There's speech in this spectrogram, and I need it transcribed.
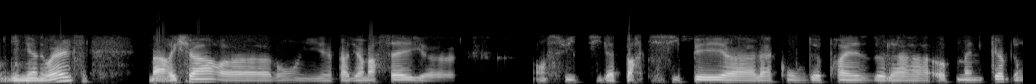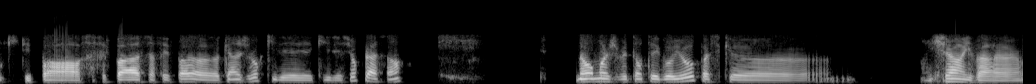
d'Indian Wells. Bah, Richard, euh, bon, il a perdu à Marseille. Euh, ensuite, il a participé à la conf de presse de la Hopman Cup, donc il est pas, ça fait pas, ça fait pas euh, 15 jours qu'il est qu'il est sur place, hein. Non, moi je vais tenter Goyo parce que euh, Richard, il va,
